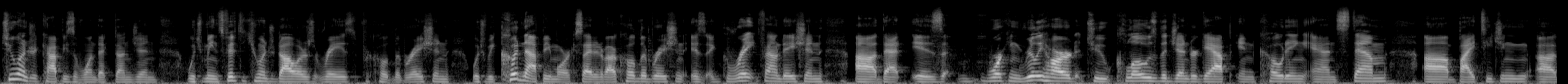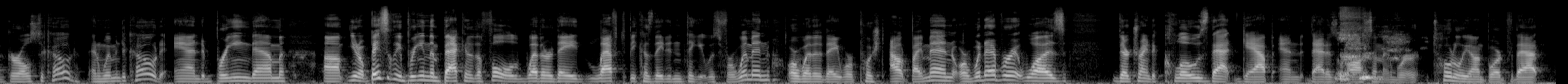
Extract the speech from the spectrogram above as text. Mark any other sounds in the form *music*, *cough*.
5,200 copies of One Deck Dungeon, which means $5,200 raised for Code Liberation, which we could not be more excited about. Code Liberation is a great foundation uh, that is working really hard to close the gender gap in coding and STEM uh, by teaching uh, girls to code and women to code and bringing them um, you know, basically bringing them back into the fold, whether they left because they didn't think it was for women or whether they were pushed out by men or whatever it was. They're trying to close that gap, and that is awesome, and we're totally on board for that.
